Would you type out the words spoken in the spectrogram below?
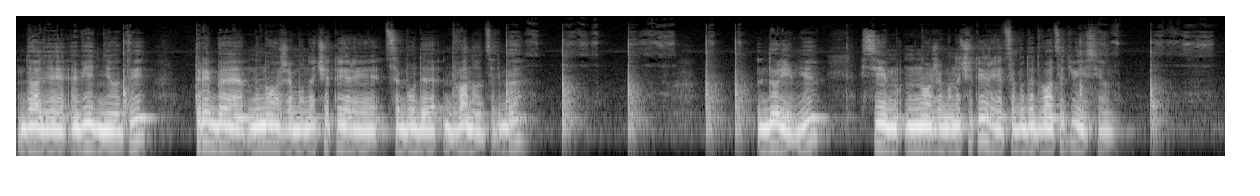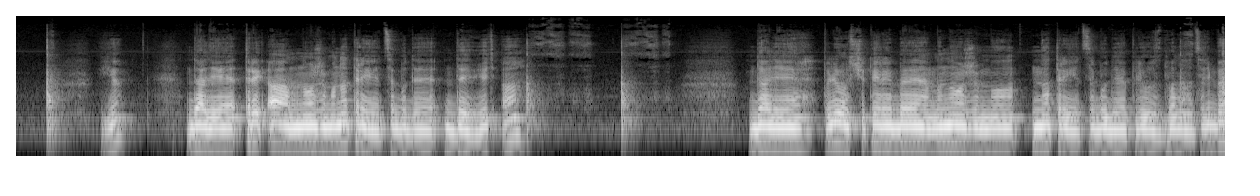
Далі відняти. 3b множимо на 4 це буде 12b. Дорівнює. 7 множимо на 4 це буде 28. Є? Далі 3а множимо на 3 це буде 9а. Далі плюс 4b множимо на 3 це буде плюс 12b.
